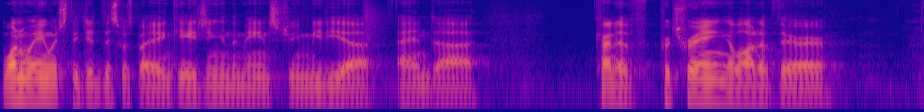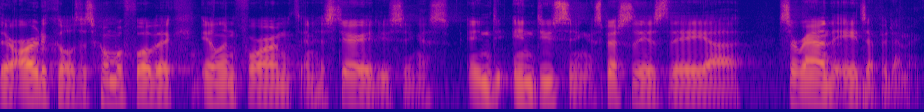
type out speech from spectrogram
one way in which they did this was by engaging in the mainstream media and uh, kind of portraying a lot of their their articles as homophobic, ill-informed, and hysteria-inducing, especially as they uh, surround the AIDS epidemic,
